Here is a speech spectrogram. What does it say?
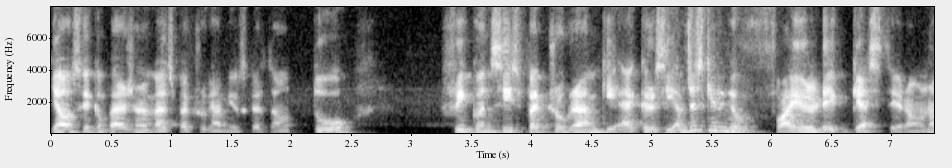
या उसके कंपैरिजन में मैं स्पेक्ट्रोग्राम यूज़ करता हूँ तो फ्रीक्वेंसी स्पेक्ट्रोग्राम की accuracy I am just giving a wild guess दे रहा हूँ ना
